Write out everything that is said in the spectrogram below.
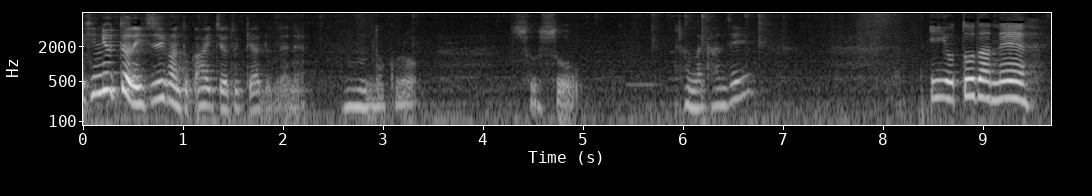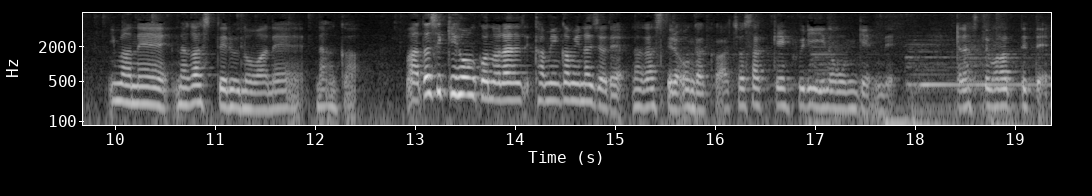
日によってはね1時間とか入っちゃう時あるんでね。うんだからそうそう。そんな感じ？いい音だね。今ね流してるのはねなんか、まあ、私基本このラジ「カミンカミラジオ」で流してる音楽は著作権フリーの音源でやらせてもらってて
